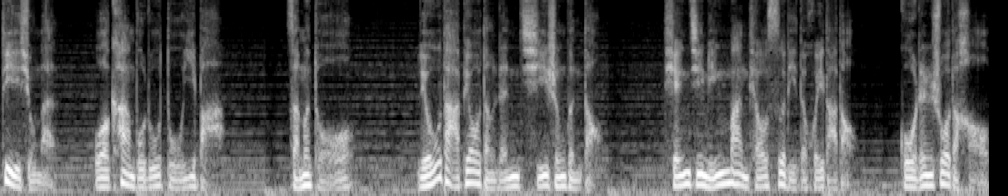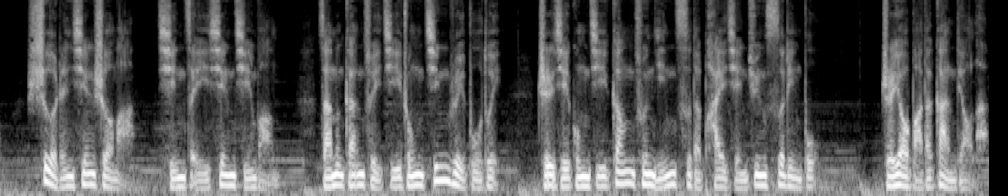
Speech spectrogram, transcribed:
弟兄们，我看不如赌一把。”“怎么赌？”刘大彪等人齐声问道。田基明慢条斯理地回答道：“古人说得好，射人先射马，擒贼先擒王。咱们干脆集中精锐部队，直接攻击冈村宁次的派遣军司令部。只要把他干掉了，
